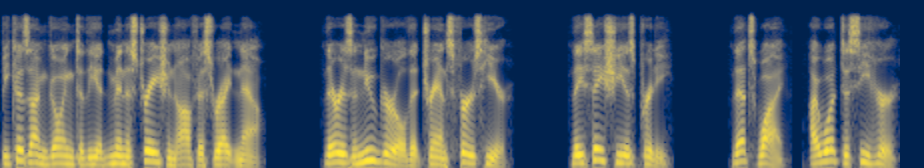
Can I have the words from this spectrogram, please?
Because I'm going to the administration office right now. There is a new girl that transfers here. They say she is pretty. That's why, I want to see her,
